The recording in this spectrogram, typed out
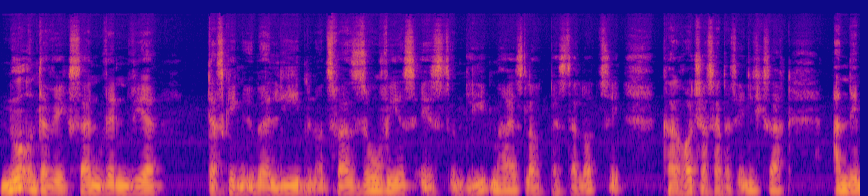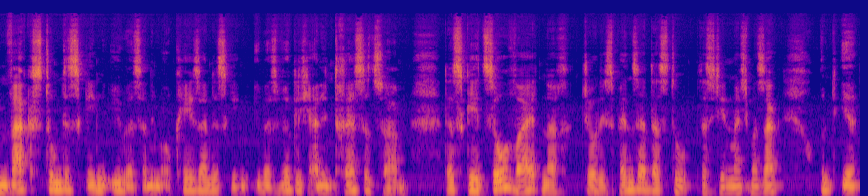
nur unterwegs sein, wenn wir das Gegenüber lieben. Und zwar so, wie es ist. Und lieben heißt laut Pestalozzi, Karl Rogers hat das ähnlich gesagt, an dem Wachstum des Gegenübers, an dem Okay-Sein des Gegenübers, wirklich ein Interesse zu haben. Das geht so weit nach Joe Dispenza, dass du, dass ich denen manchmal sage, und ihr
